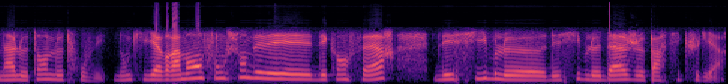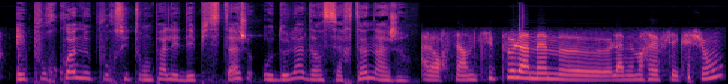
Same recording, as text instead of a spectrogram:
on a le temps de le trouver. Donc il y a vraiment en fonction des, des cancers des cibles des cibles d'âge particulières. Et pourquoi ne poursuit-on pas les dépistages au-delà d'un certain âge? Alors c'est un petit peu la même euh, la même réflexion.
